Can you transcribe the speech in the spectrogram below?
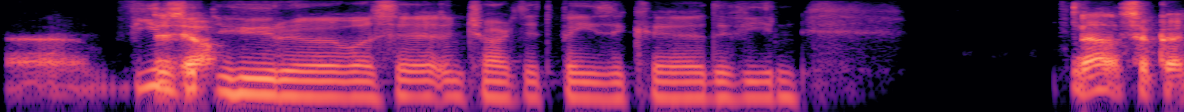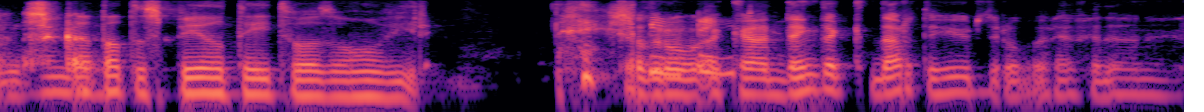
eh, 24 dus ja, uur eh, was eh, Uncharted, basic, eh, de vieren. Ja, dat zou kunnen. dat Ik zou denk dat dat de speeltijd was ongeveer. Ik, erover, ik denk dat ik 30 uur erover heb gedaan. hè.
